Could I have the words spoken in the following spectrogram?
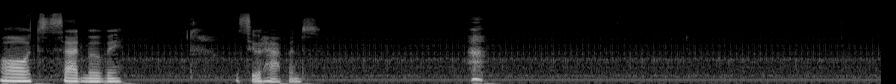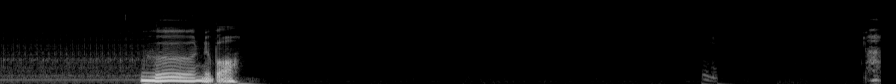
Oh, it's a sad movie. Let's see what happens. Ooh, new ball.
